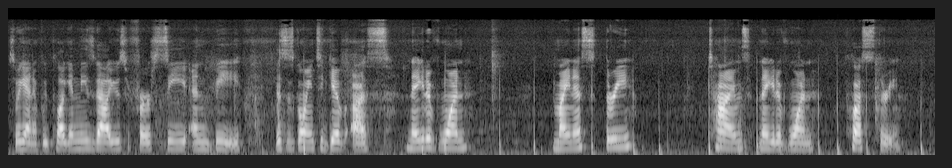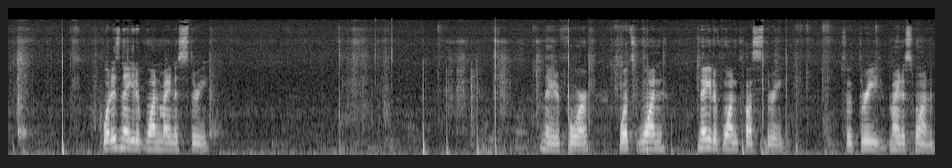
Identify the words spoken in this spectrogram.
So again, if we plug in these values for C and B, this is going to give us negative 1 minus 3 times negative 1 plus 3. What is negative 1 minus 3? Negative 4. What's 1? Negative 1 plus 3. So 3 minus 1.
